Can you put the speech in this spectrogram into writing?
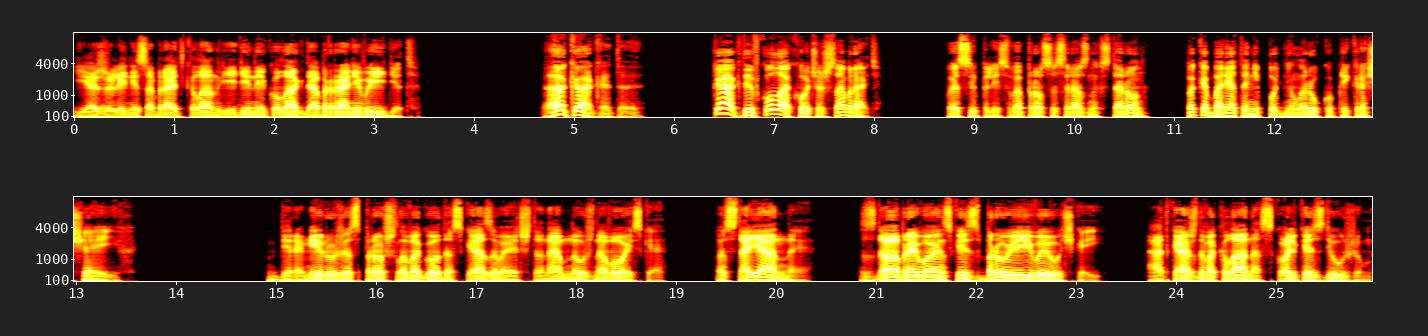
Ежели не собрать клан в единый кулак, добра не выйдет. «А как это?» «Как ты в кулак хочешь собрать?» Посыпались вопросы с разных сторон, пока Барята не поднял руку, прекращая их. «Берамир уже с прошлого года сказывает, что нам нужно войско. Постоянное, с доброй воинской сбруей и выучкой. От каждого клана сколько с дюжим.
